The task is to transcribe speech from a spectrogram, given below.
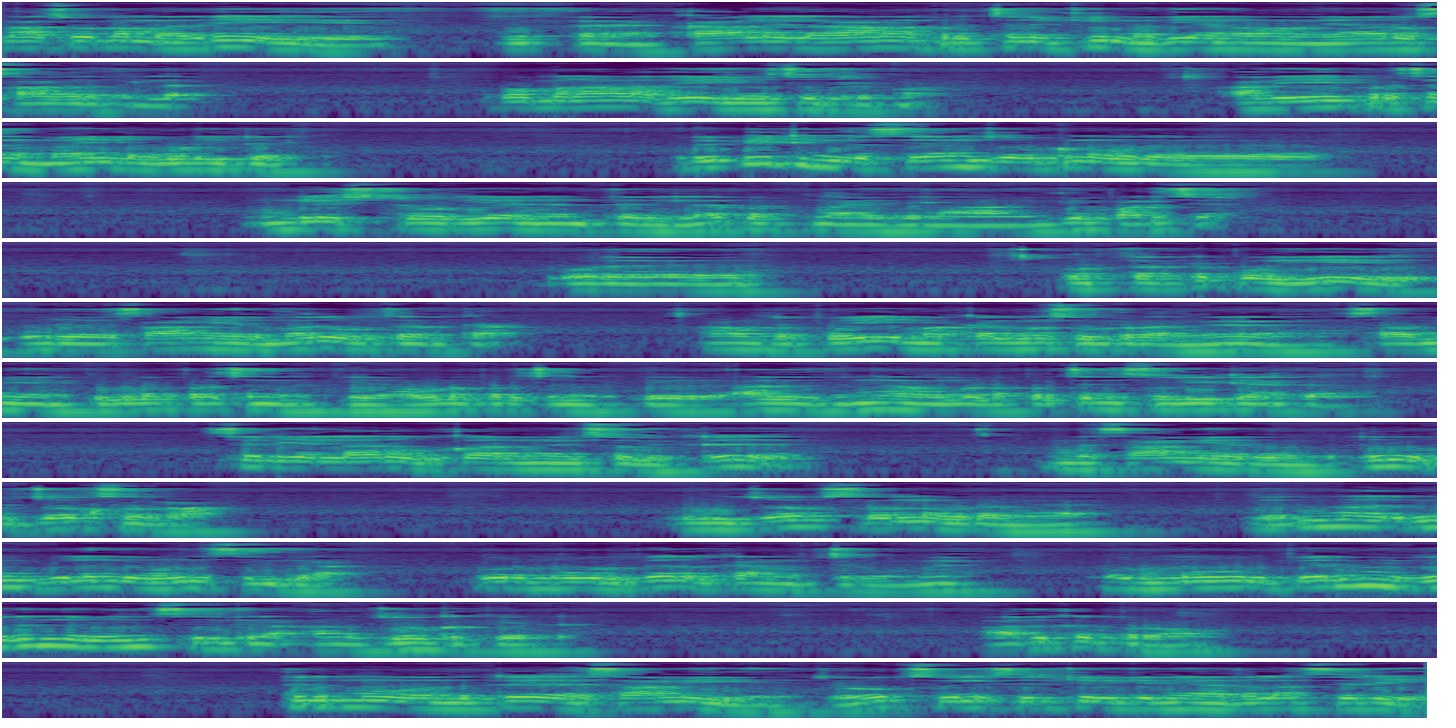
நான் சொன்ன மாதிரி ஒருத்தன் காலையில் ஆன பிரச்சனைக்கு மதியானம் யாரும் சாகிறதில்ல. ரொம்ப நாள் அதே யோசிச்சுட்டு இருப்பான். அதே பிரச்சனை மைண்டில் ஓடிக்கிட்டு இருக்கும். ரிப்பீட்டிங் த சேம் ஜோக்குன்னு ஒரு இங்கிலீஷ் ஸ்டோரியா என்னன்னு தெரியல பட் நான் இதை நான் எங்கேயும் படித்தேன் ஒரு ஒருத்தர்கிட்ட போய் ஒரு சாமியார் மாதிரி ஒருத்தர் இருக்கான். அவன்கிட்ட போய் மக்கள்லாம் சொல்றாங்க சாமி எனக்கு இவ்வளோ பிரச்சனை இருக்கு அவ்வளோ பிரச்சனை இருக்கு. அது இதுன்னு அவங்களோட பிரச்சனை சொல்லிட்டே இருக்காங்க. சரி எல்லாரும் உட்காருங்கன்னு சொல்லிட்டு இந்த சாமியார் வந்துட்டு ஒரு ஜோக் சொல்றான். ஒரு ஜோக் சொன்ன உடனே எல்லாருமே விழுந்து விழுந்து சிரிக்கிறான். ஒரு நூறு பேர் இருக்கான்னு வச்சுக்கோங்க ஒரு நூறு பேருமே விழுந்து விழுந்து சிரிக்கிறான் அந்த ஜோக்கை கேட்டு. அதுக்கப்புறம் திரும்ப வந்துட்டு சாமி ஜோக் சொல்லி சிரிக்க வைக்கிறீங்க அதெல்லாம் சரி.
